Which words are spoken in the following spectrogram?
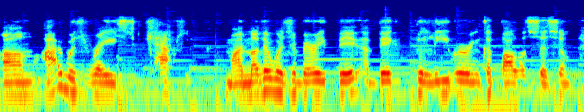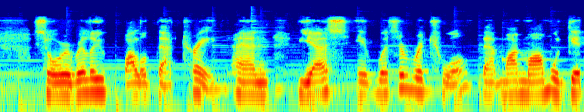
um, I was raised Catholic. My mother was a very big, a big believer in Catholicism, so we really followed that trade. And yes, it was a ritual that my mom would get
